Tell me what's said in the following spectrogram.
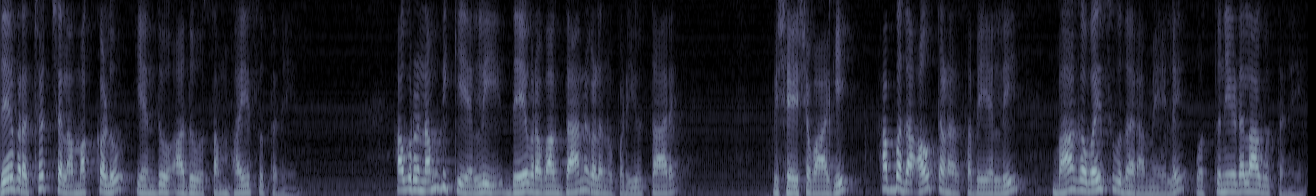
ದೇವರ ಚೊಚ್ಚಲ ಮಕ್ಕಳು ಎಂದು ಅದು ಸಂಭವಿಸುತ್ತದೆ. ಅವರು ನಂಬಿಕೆಯಲ್ಲಿ ದೇವರ ವಾಗ್ದಾನಗಳನ್ನು ಪಡೆಯುತ್ತಾರೆ. ವಿಶೇಷವಾಗಿ ಹಬ್ಬದ ಔತಣ ಸಭೆಯಲ್ಲಿ ಭಾಗವಹಿಸುವುದರ ಮೇಲೆ ಒತ್ತು ನೀಡಲಾಗುತ್ತದೆ.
